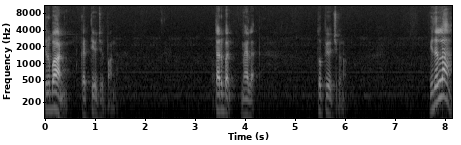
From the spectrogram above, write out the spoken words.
கிருபான் கத்தி வச்சுருப்பாங்க. டர்பன் மேலே தொப்பி வச்சுக்கணும். இதெல்லாம்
